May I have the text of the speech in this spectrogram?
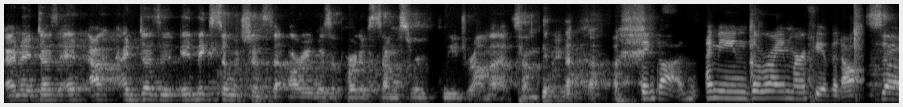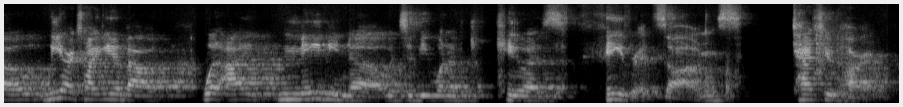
and it does it. It does it. It makes so much sense that Ari was a part of some sort of Glee drama at some point. Thank God. I mean, the Ryan Murphy of it all. So we are talking about what I maybe know to be one of Kaela's favorite songs, "Tattooed Heart."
